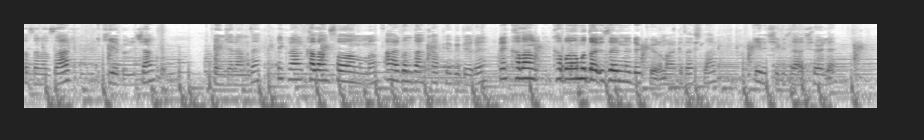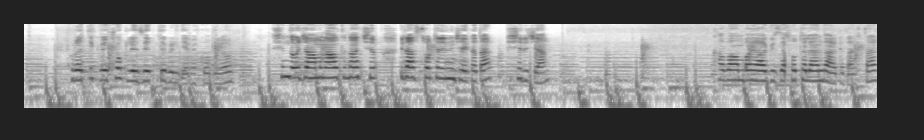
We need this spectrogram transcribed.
Azar azar ikiye böleceğim tenceremde. Tekrar kalan soğanımı, ardından kapya biberi ve kalan kabağımı da üzerine döküyorum arkadaşlar. Gelişi güzel şöyle. Pratik ve çok lezzetli bir yemek oluyor. Şimdi ocağımın altını açıp biraz sotelenince kadar pişireceğim. Kabağım bayağı güzel sotelendi arkadaşlar.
